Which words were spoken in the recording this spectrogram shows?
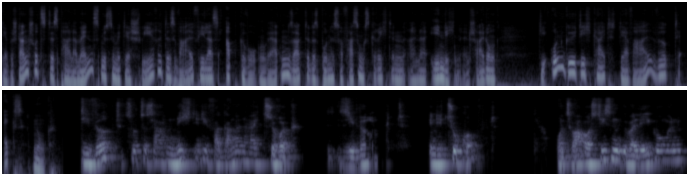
Der Bestandsschutz des Parlaments müsse mit der Schwere des Wahlfehlers abgewogen werden, sagte das Bundesverfassungsgericht in einer ähnlichen Entscheidung. Die Ungültigkeit der Wahl wirkt ex nunc die wirkt sozusagen nicht in die Vergangenheit zurück. Sie wirkt in die Zukunft. Und zwar aus diesen Überlegungen,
